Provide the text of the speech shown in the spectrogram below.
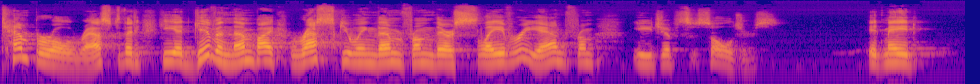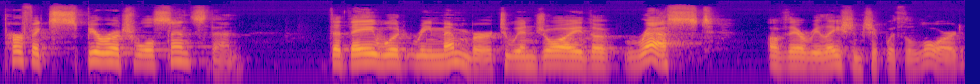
temporal rest that he had given them by rescuing them from their slavery and from Egypt's soldiers. It made perfect spiritual sense then that they would remember to enjoy the rest of their relationship with the Lord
